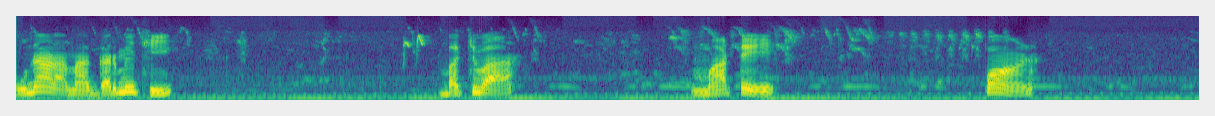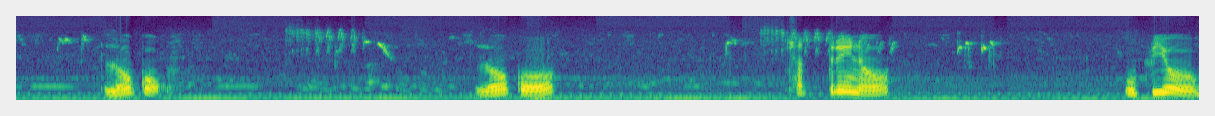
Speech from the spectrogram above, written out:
ઉનાળામાં ગરમીથી બચવા માટે પણ લોકો લોકો છત્રીનો ઉપયોગ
